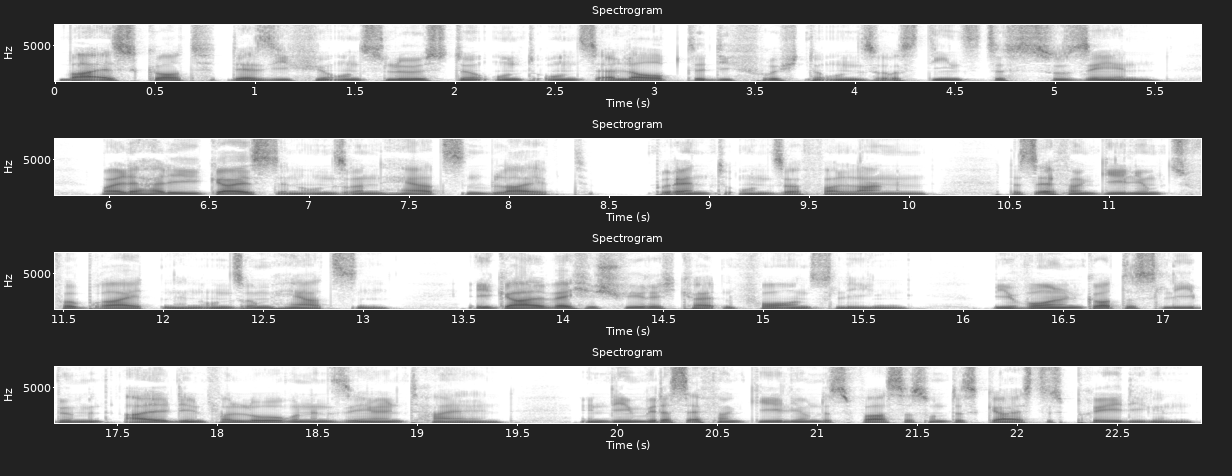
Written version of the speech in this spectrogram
war es Gott, der sie für uns löste und uns erlaubte, die Früchte unseres Dienstes zu sehen. Weil der Heilige Geist in unseren Herzen bleibt, brennt unser Verlangen, das Evangelium zu verbreiten in unserem Herzen, egal welche Schwierigkeiten vor uns liegen. Wir wollen Gottes Liebe mit all den verlorenen Seelen teilen, indem wir das Evangelium des Wassers und des Geistes predigen,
